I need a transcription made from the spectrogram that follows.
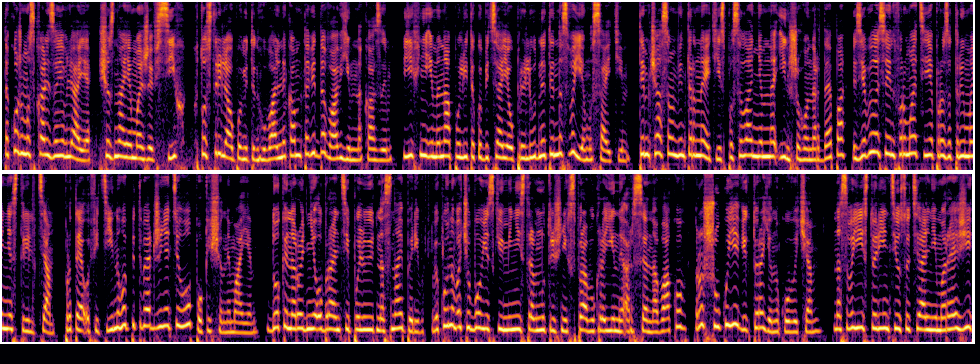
Також Москаль заявляє, що знає майже всіх, хто стріляв по мітингувальникам та віддавав їм накази. Їхні імена політик обіцяє оприлюднити на своєму сайті. Тим часом в інтернеті з посиланням на іншого нардепа з'явилася інформація про затримання стрільця. Проте офіційного підтвердження цього поки що немає. Доки народні обранці полюють на снайперів, виконувач обов'язків міністра внутрішніх справ України Арсен Аваков розшукує Віктора Януковича. На своїй сторінці у соціальній мережі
